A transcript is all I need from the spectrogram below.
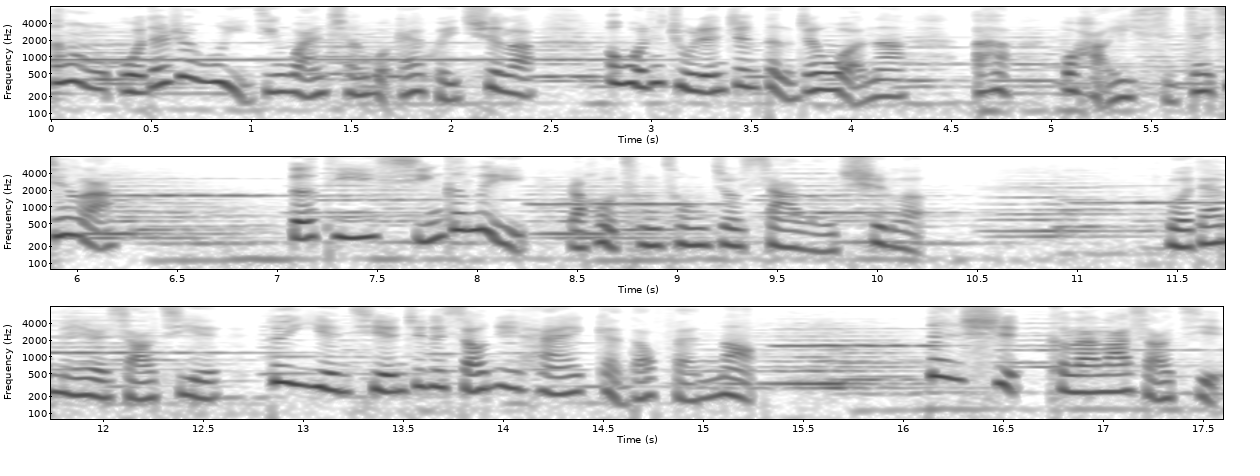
嗯，我的任务已经完成，我该回去了。我的主人正等着我呢。啊，不好意思，再见啦。德提行个礼，然后匆匆就下楼去了。罗丹梅尔小姐对眼前这个小女孩感到烦恼，但是克拉拉小姐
